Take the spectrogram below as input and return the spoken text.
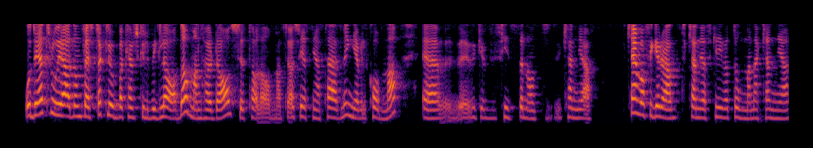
Och det tror jag de flesta klubbar kanske skulle bli glada om man hörde av sig och talade om att jag ser att ni har jag vill komma. Eh, finns det något, kan jag, kan jag vara figurant, kan jag skriva domarna, kan jag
